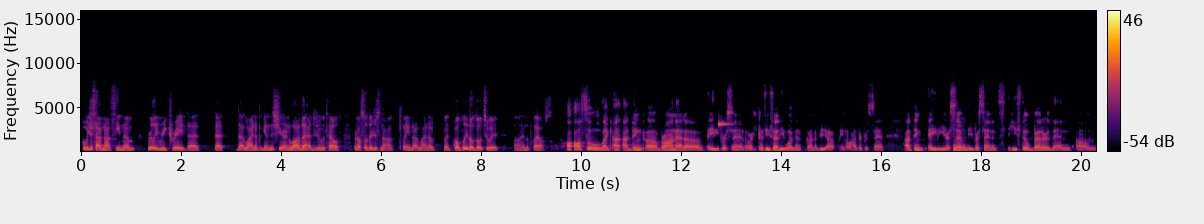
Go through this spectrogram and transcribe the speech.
but we just have not seen them really recreate that that that lineup again this year, and a lot of that had to do with health but also they're just not playing that lineup. But hopefully they'll go to it uh, in the playoffs. Also, like I, I think uh, Bron at a eighty percent, or because he said he wasn't going to be a you know hundred percent. I think eighty or mm-hmm. 70 percent. It's he's still better than um,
